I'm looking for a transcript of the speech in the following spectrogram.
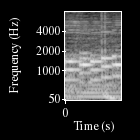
啊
